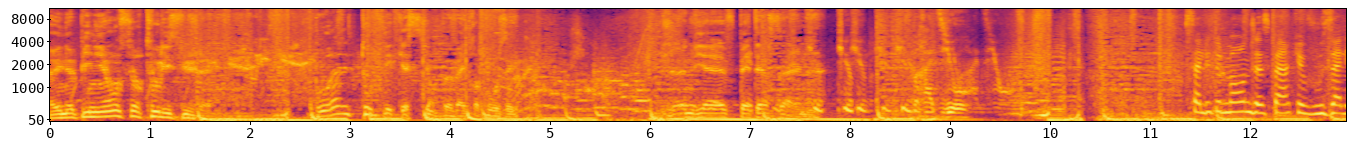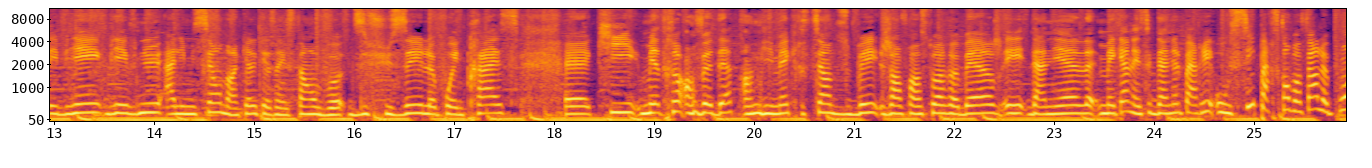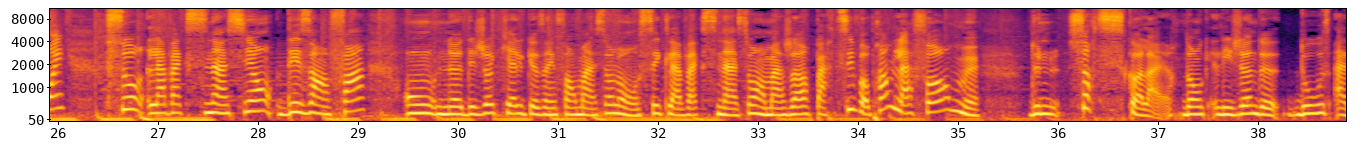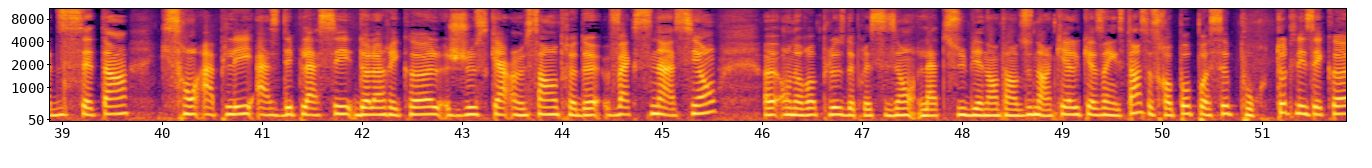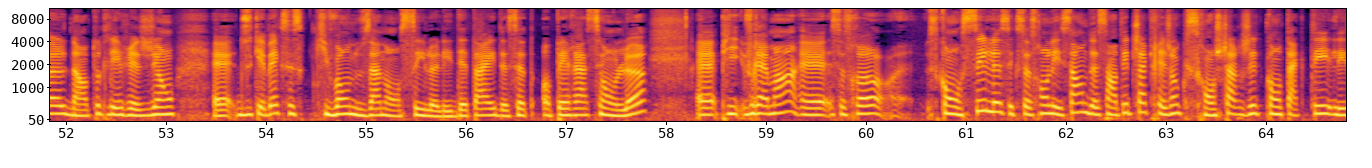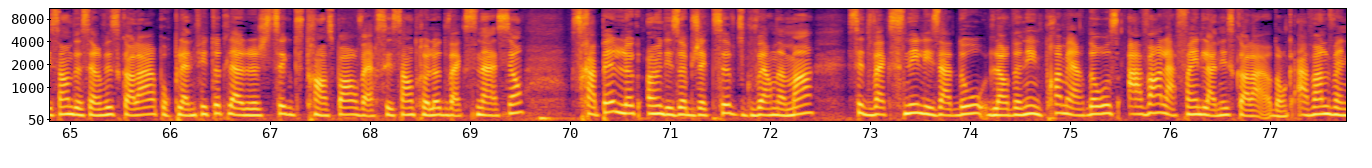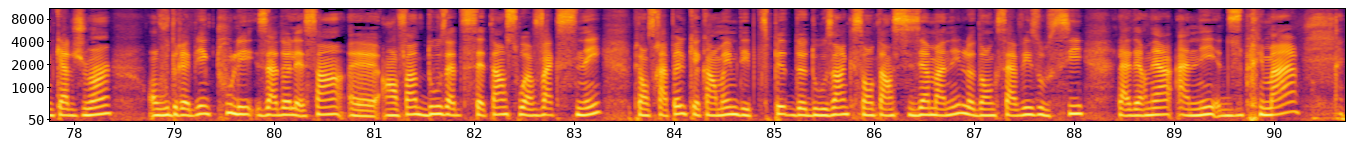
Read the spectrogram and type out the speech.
a une opinion sur tous les sujets. Pour elle, toutes les questions peuvent être posées. Geneviève Peterson. Cube Radio. Salut tout le monde, j'espère que vous allez bien. Bienvenue à l'émission. Dans quelques instants, on va diffuser le point de presse euh, qui mettra en vedette, entre guillemets, Christian Dubé, Jean-François Roberge et Daniel Mécan, ainsi que Daniel Paré aussi, parce qu'on va faire le point sur la vaccination des enfants. On a déjà quelques informations. On sait que la vaccination en majeure partie va prendre la forme d'une sortie scolaire. Donc, les jeunes de 12 à 17 ans qui seront appelés à se déplacer de leur école jusqu'à un centre de vaccination. Euh, on aura plus de précisions là-dessus, bien entendu, dans quelques instants. Ce sera pas possible pour toutes les écoles dans toutes les régions euh, du Québec. C'est ce qu'ils vont nous annoncer, là, les détails de cette opération-là. Euh, puis vraiment, ce sera ce qu'on sait, là, c'est que ce seront les centres de santé de chaque région qui seront chargés de contacter les centres de services scolaires pour planifier toute la logistique du transport vers ces centres-là de vaccination se rappelle là, un des objectifs du gouvernement, c'est de vacciner les ados, de leur donner une première dose avant la fin de l'année scolaire. Donc, avant le 24 juin, on voudrait bien que tous les adolescents, euh, enfants de 12 à 17 ans, soient vaccinés. Puis on se rappelle qu'il y a quand même des petits pits de 12 ans qui sont en sixième année. Là, donc, ça vise aussi la dernière année du primaire.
